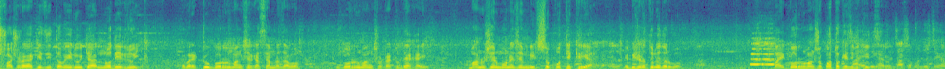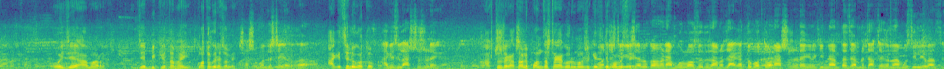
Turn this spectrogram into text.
ছয়শো টাকা কেজি। তবে এই রুইটা নদীর রুই। এবার একটু গরুর মাংসের কাছে আমরা যাব। গরুর মাংসটা একটু দেখাই। মানুষের মনে যে মিশ্র প্রতিক্রিয়া এই বিষয়টা তুলে ধরবো। ভাই গরুর মাংস কত কেজি বিক্রি হচ্ছে ওই যে আমার যে বিক্রেতা ভাই কত করে চলে? চারশো পঞ্চাশ টাকা দাদা। আগে ছিল কত? আগে ছিল আটশোশো টাকা। আটশো টাকা তাহলে পঞ্চাশ টাকা গরুর মাংস কেজিতে কমেছে। হিসাবে কমে না আমগুলো লস হইতেছে। আমরা জায়গার তো বর্তমান আটশোশো টাকা করে কিনে আনতেছে আমরা যাচাই করে আমগো সিলিয়ে আছে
